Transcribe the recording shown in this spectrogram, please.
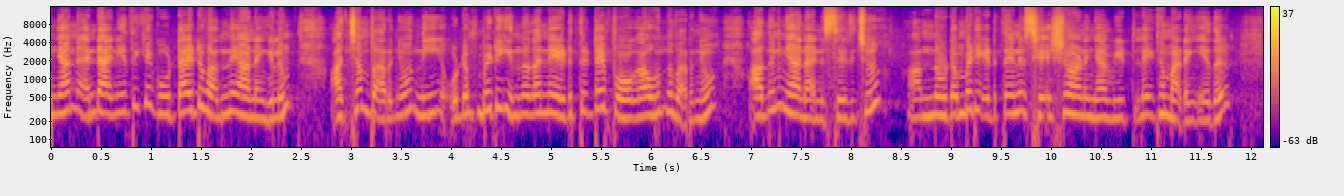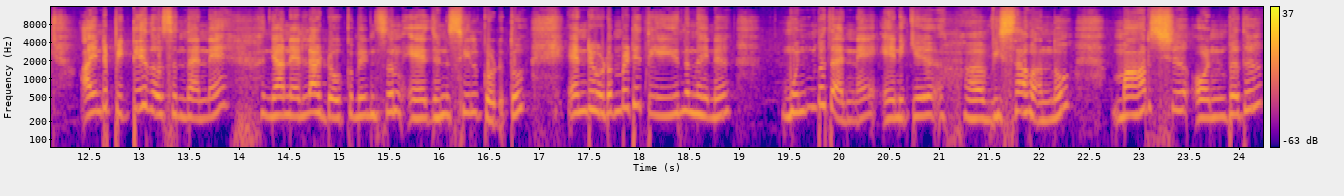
ഞാൻ എന്റെ അനിയത്തിക്ക് കൂട്ടായിട്ട് വന്നതാണെങ്കിലും അച്ഛൻ പറഞ്ഞു നീ ഉടമ്പടി ഇന്ന് തന്നെ എടുത്തിട്ടേ പോകാവൂ എന്ന് പറഞ്ഞു. അതും ഞാൻ അനുസരിച്ചു. അന്ന് ഉടമ്പടി എടുത്തതിന് ശേഷമാണ് ഞാൻ വീട്ടിലേക്ക് മടങ്ങിയത്. അതിന്റെ പിറ്റേ ദിവസം തന്നെ ഞാൻ എല്ലാ ഡോക്യുമെൻസും ഏജൻസിയിൽ കൊടുത്തു. എന്റെ ഉടമ്പടി തീരുന്നതിന് മുൻപ് തന്നെ എനിക്ക് വിസ വന്നു. മാർച്ച് ഒൻപത്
